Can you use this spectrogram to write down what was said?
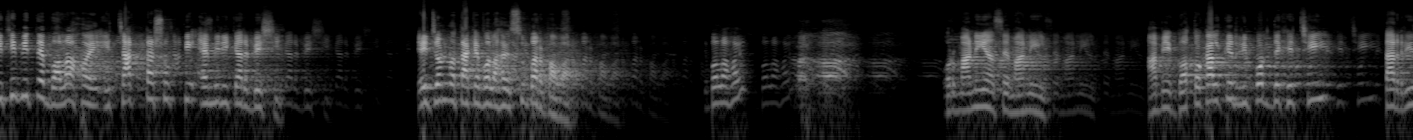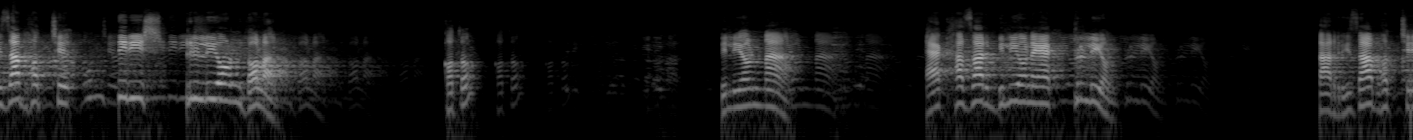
পৃথিবীতে বলা হয় এই চারটা শক্তি আমেরিকার বেশি। এই জন্য তাকে বলা হয় সুপার পাওয়ার বলা হয়? ওর মানি আছে, মানি। আমি গতকালকের রিপোর্ট দেখেছি, তার রিজার্ভ হচ্ছে উনত্রিশ ট্রিলিয়ন ডলার। কত? কত বিলিয়ন না। এক হাজার বিলিয়নে এক ট্রিলিয়ন। তার রিজার্ভ হচ্ছে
